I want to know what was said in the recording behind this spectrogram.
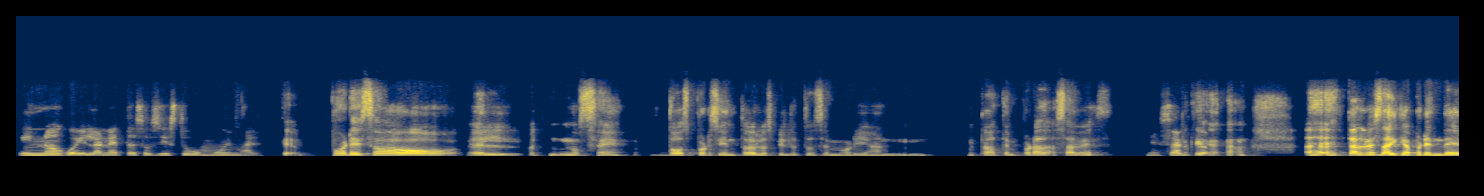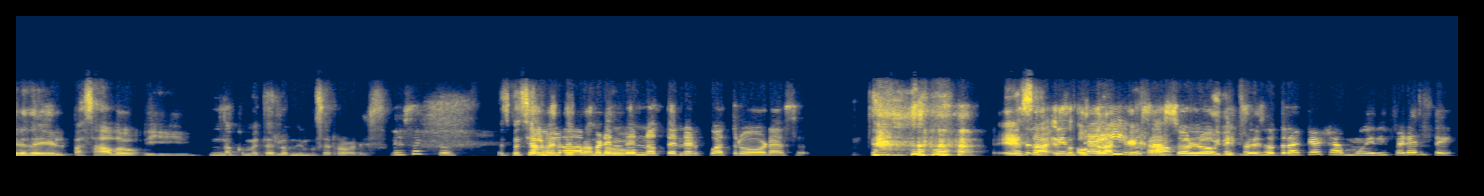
Y no, güey, la neta, eso sí estuvo muy mal. Por eso el, no sé, 2% de los pilotos se morían cada temporada, ¿sabes? Exacto. Eh, tal vez hay que aprender del pasado y no cometer los mismos errores. Exacto. Especialmente solo cuando... aprende no tener cuatro horas. esa es otra queja. solo, muy Esa es otra queja muy diferente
